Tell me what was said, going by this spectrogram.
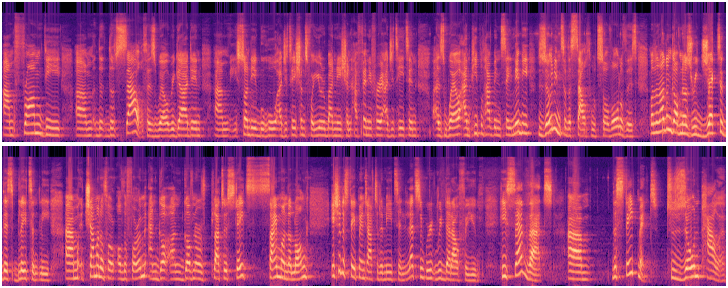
um, from the, um, the, the, south as well regarding um, Sunday Igboho, agitations for Yoruba Nation, Afenifere agitating as well. And people have been saying maybe zoning to the south would solve all of this. But the northern governors rejected this blatantly. Um, chairman of, of, the forum and, go and governor of Plateau State, Simon Lalong, issued a statement after the meeting. Let's re read that out for you. He said that um, the statement to zone power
